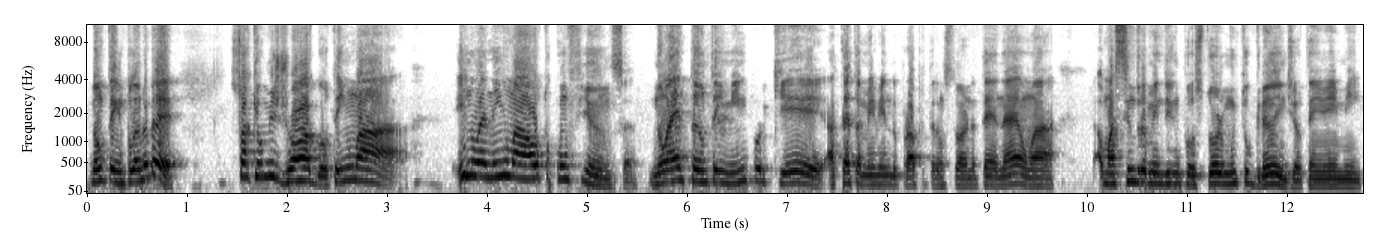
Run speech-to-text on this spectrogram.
não tem plano B. Só que eu me jogo, eu tenho uma. E não é nenhuma autoconfiança. Não é tanto em mim, porque até também vem do próprio transtorno, tem, né? Uma, uma síndrome do impostor muito grande eu tenho em mim.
